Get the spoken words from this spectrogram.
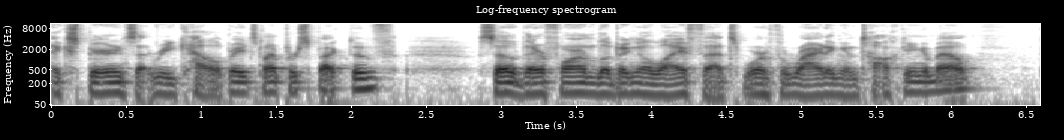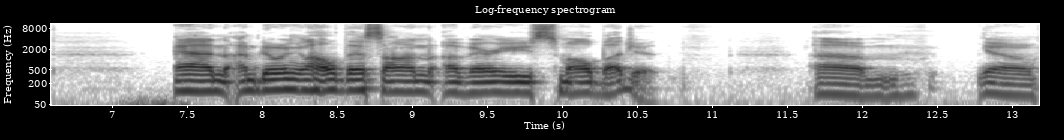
experience that recalibrates my perspective. So therefore I'm living a life that's worth writing and talking about. And I'm doing all this on a very small budget. Um, you know,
